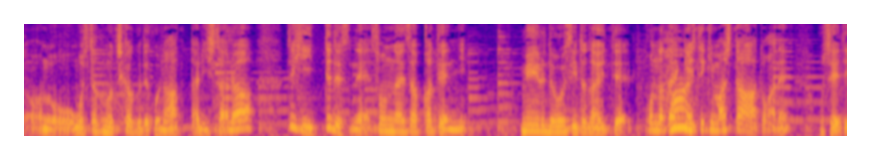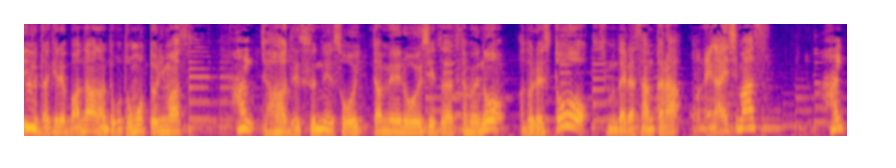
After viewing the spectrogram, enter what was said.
あの、ご自宅の近くでこういうのあったりしたら、ぜひ行ってですね、そんな雑貨店にメールでお寄せいただいて、こんな体験してきましたとかね、教えていただければな、なんてこと思っております。はい。じゃあですね、そういったメールをお寄せいただくためのアドレス等を、下平さんからお願いします。はい。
